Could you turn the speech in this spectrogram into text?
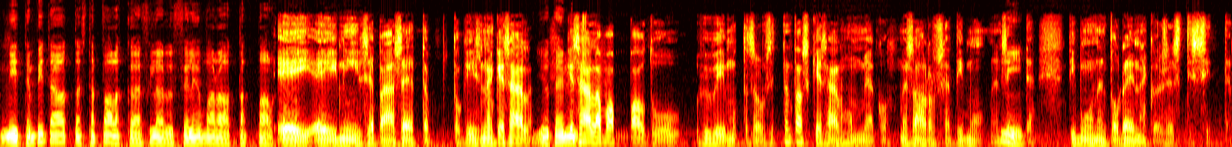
niiden pitää ottaa sitä palkkaa ja Philadelphia ei varaa ottaa palkkaa. ei, ei niin, se pääsee, että toki siinä kesällä, Joten- kesällä vapautuu hyvin, mutta se on sitten taas kesän hommia, kun Mesaros ja Timonen Niin. sitten, Timonen todennäköisesti sitten.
